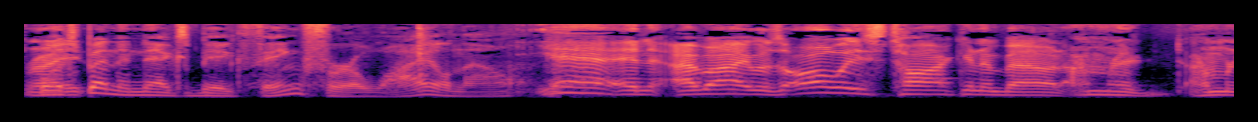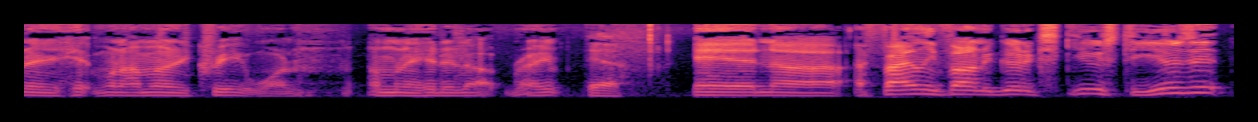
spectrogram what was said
right? Well, it's been the next big thing for a while now. yeah, and I, I was always talking about I'm going to I'm going to hit one I'm going to create one. I'm going to hit it up, right? Yeah. And uh, I finally found a good excuse to use it.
